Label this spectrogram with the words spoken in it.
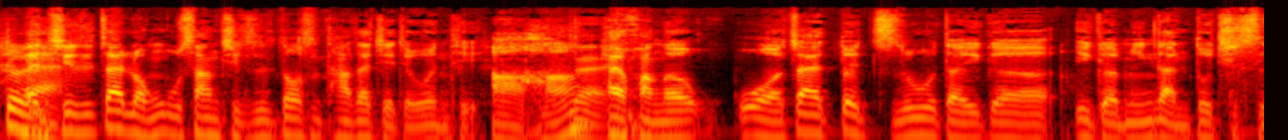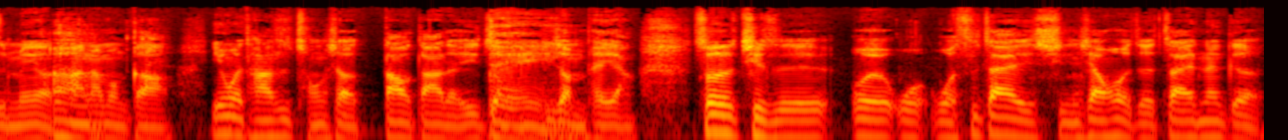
对，其实，在农务上，其实都是他在解决问题啊哈。还反而我在对植物的一个一个敏感度，其实没有他那么高，因为他是从小到大的一种一种培养。所以，其实我我我是在形象或者在那个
